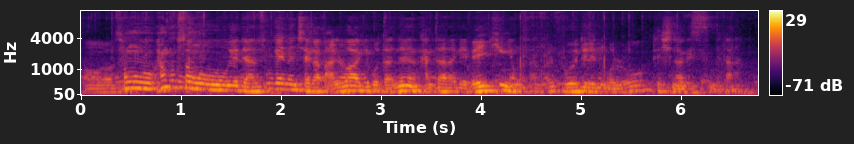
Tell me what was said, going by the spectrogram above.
어, 성우 한국 성우에 대한 소개는 제가 말로 하기보다는 간단하게 메이킹 영상을 보여드리는 걸로 대신하겠습니다.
